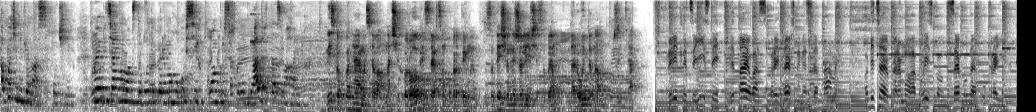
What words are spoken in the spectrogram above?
а потім і для нас, учнів. Ми обіцяємо вам здобути перемогу у всіх конкурсах, олімпіадах та змаганнях. Низько вклоняємося вам, наші хоробрі серцем побратими, за те, що не жаліючи себе, даруйте нам життя. Привіт, ліцеїсти! Вітаю вас з прийдешними святами. Обіцяю, перемога близько, все буде Україна.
